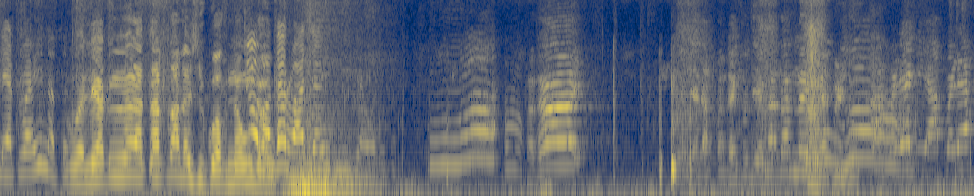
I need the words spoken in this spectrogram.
લેટવા હી ન તો. ઓય, લેટવી કરતા નહીં કોક નવું નવું. વધારે વાજા હી નહીં જાવ ભગાઈ. પેલા ભગાઈ તો દેખાતા જ નહીં. પડ્યા પડ્યા.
